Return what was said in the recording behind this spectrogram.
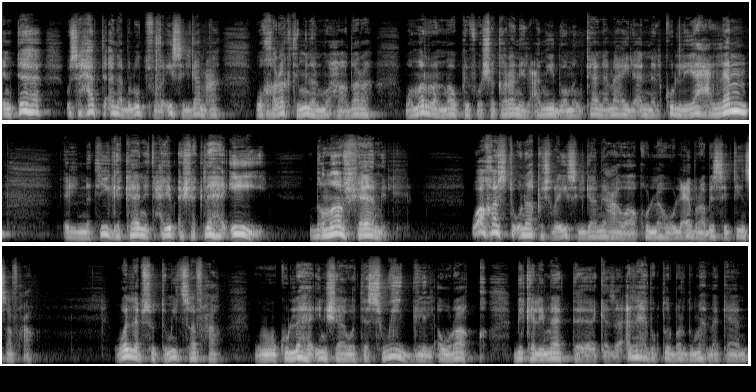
انتهى. وسحبت أنا بلطف رئيس الجامعة وخرجت من المحاضرة ومر الموقف وشكرني العميد ومن كان معي لأن الكل يعلم النتيجة كانت هيبقى شكلها إيه. دمار شامل. وأخذت أناقش رئيس الجامعة وأقول له العبرة بالستين صفحة ولا بستمائة صفحة. وكلها إنشاء وتسويد للأوراق بكلمات كذا. قال يا دكتور برضو مهما كان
